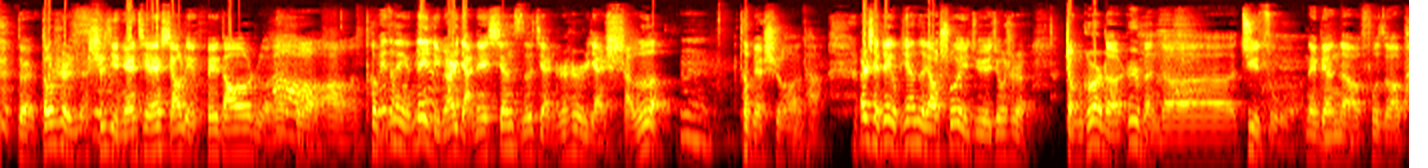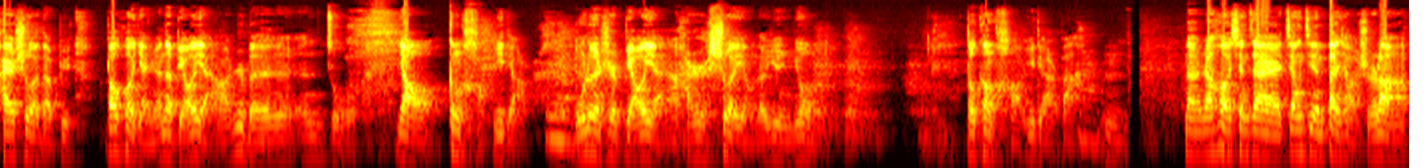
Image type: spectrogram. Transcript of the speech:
对，都是十几年前小李飞刀惹的祸哦啊！特别那那里边演那仙子，简直是演神了。嗯特别适合他。而且这个片子要说一句，就是整个的日本的剧组那边的负责拍摄的，比包括演员的表演啊，日本组要更好一点儿，嗯，无论是表演啊还是摄影的运用，都更好一点儿吧。嗯。那然后现在将近半小时了啊，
